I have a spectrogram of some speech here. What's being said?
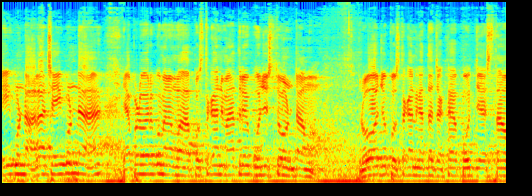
చేయకుండా అలా చేయకుండా ఎప్పటి వరకు మనం ఆ పుస్తకాన్ని మాత్రమే పూజిస్తూ ఉంటాము రోజు పుస్తకానికి అంతా చక్కగా పూజ చేస్తాం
